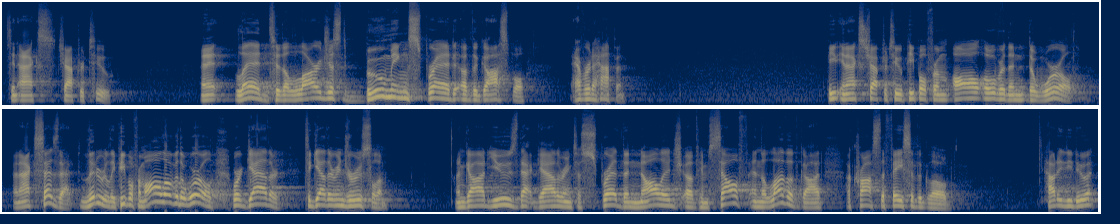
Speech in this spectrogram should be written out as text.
It's in Acts chapter 2. And it led to the largest booming spread of the gospel ever to happen. In Acts chapter 2, people from all over the, the world, and Acts says that, literally, people from all over the world were gathered together in Jerusalem. And God used that gathering to spread the knowledge of Himself and the love of God across the face of the globe. How did He do it?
